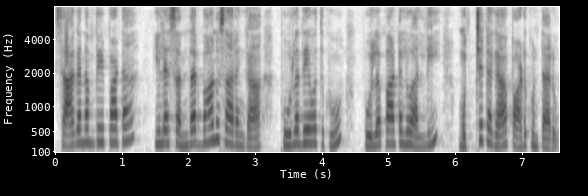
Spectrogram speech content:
సాగనంపే పాట ఇలా సందర్భానుసారంగా పూలదేవతకు పూలపాటలు అల్లి ముచ్చటగా పాడుకుంటారు.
